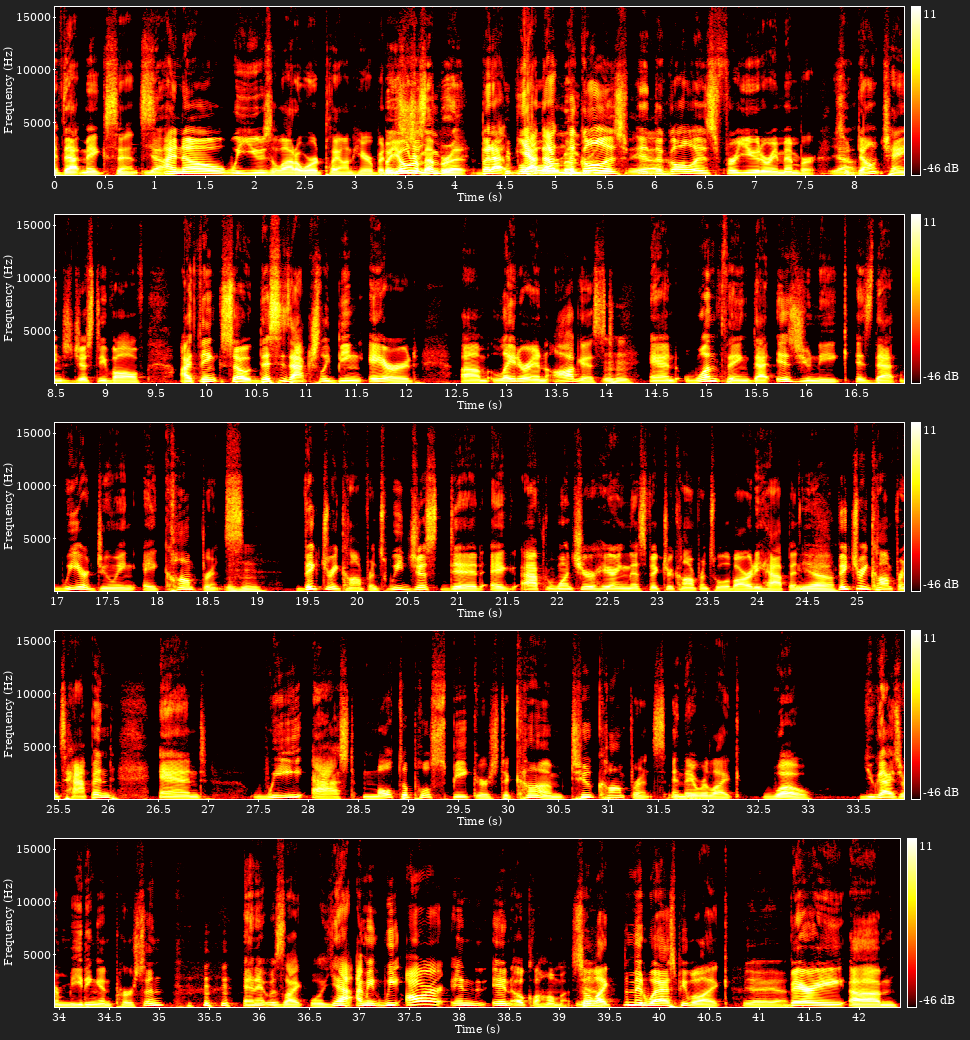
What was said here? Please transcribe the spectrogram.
If that makes sense. Yeah. I know we use a lot of wordplay on here, but But it's you'll just- remember it. But People yeah, that the goal it. is Yeah. the goal is for you to remember. So don't change, just evolve. I think so. This is actually being aired um, later in August, Mm-hmm. and one thing that is unique is that we are doing a conference. Mm-hmm. Victory conference. We just did a after once you're hearing this, victory conference will have already happened. Yeah. Victory conference happened and we asked multiple speakers to come to conference and Mm-hmm. they were like, "Whoa, you guys are meeting in person?" and it was like, "Well, yeah. I mean, we are in in Oklahoma. So Yeah. like the Midwest people like Yeah, yeah, yeah. very um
